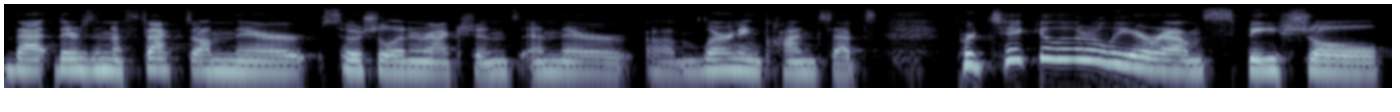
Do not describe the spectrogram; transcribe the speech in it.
that there's an effect on their social interactions and their um, learning concepts, particularly around spatial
